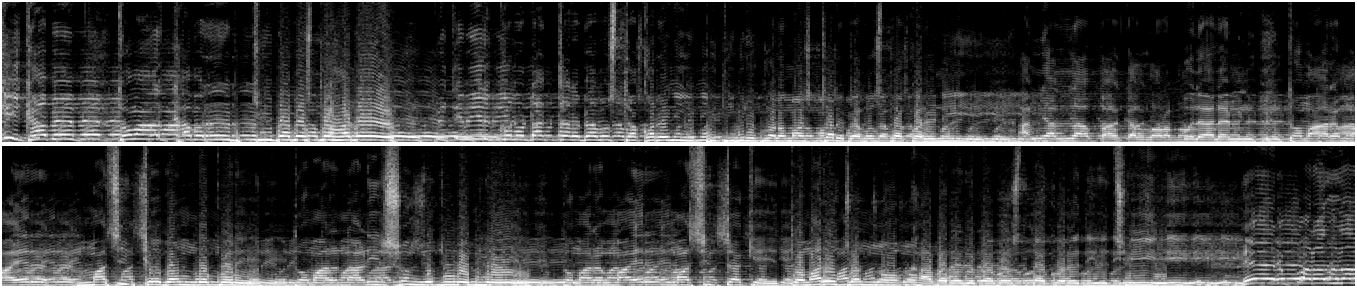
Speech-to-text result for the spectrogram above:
কি খাবে? তোমার খাবারের কি ব্যবস্থা হবে? পৃথিবীর কোনো ডাক্তার ব্যবস্থা করেনি, পৃথিবীর কোনো মাস্টার ব্যবস্থা করেনি। আমি আল্লাহ পাক আল্লাহ রাব্বুল আলামিন তোমার মায়ের মাসিককে বন্ধ করে তোমার নারীর সঙ্গে জুড়ে দিয়ে তোমার মায়ের মাসিকটাকে তোমার জন্য খাবারের ব্যবস্থা করে দিয়েছি। এরপর আল্লাহ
